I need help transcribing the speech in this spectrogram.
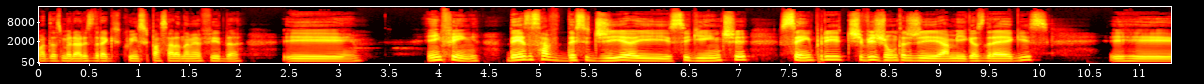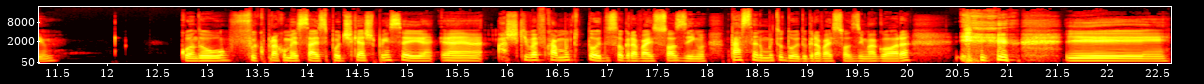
uma das melhores drag queens que passaram na minha vida. E. Enfim, desde essa, desse dia e seguinte, sempre tive juntas de amigas drags. E quando eu fui para começar esse podcast, eu pensei, é, é, acho que vai ficar muito doido se eu gravar isso sozinho. Tá sendo muito doido gravar isso sozinho agora. E, e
